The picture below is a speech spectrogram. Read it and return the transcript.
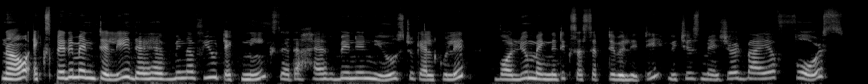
Now, experimentally, there have been a few techniques that have been in use to calculate volume magnetic susceptibility, which is measured by a force,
